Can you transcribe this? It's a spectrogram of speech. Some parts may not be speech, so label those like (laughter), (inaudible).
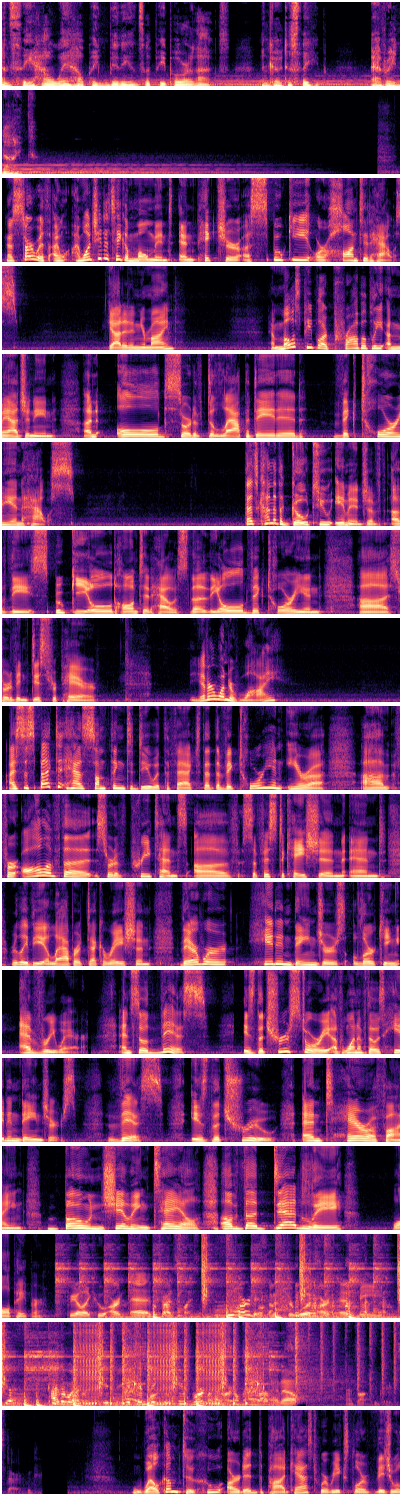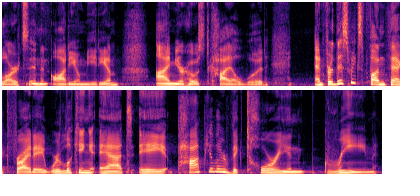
and see how we're helping millions of people relax and go to sleep every night. Now, to start with, I, w- I want you to take a moment and picture a spooky or haunted house. Got it in your mind? Now, most people are probably imagining an old, sort of dilapidated Victorian house that's kind of the go-to image of of the spooky old haunted house, the the old Victorian, uh, sort of in disrepair. You ever wonder why? I suspect it has something to do with the fact that the Victorian era, um, for all of the sort of pretense of sophistication and really the elaborate decoration, there were hidden dangers lurking everywhere. And so this is the true story of one of those hidden dangers. This is the true and terrifying, bone chilling tale of the deadly wallpaper. feel like who art Ed? We'll try to spice it. Who art it? Mr. Wood art Ed me. Good. Either way, it, it's ambiguous. It works on so many levels. I know. That's off to a great start. Welcome to Who Arted, the podcast where we explore visual arts in an audio medium. I'm your host, Kyle Wood. And for this week's Fun Fact Friday, we're looking at a popular Victorian green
